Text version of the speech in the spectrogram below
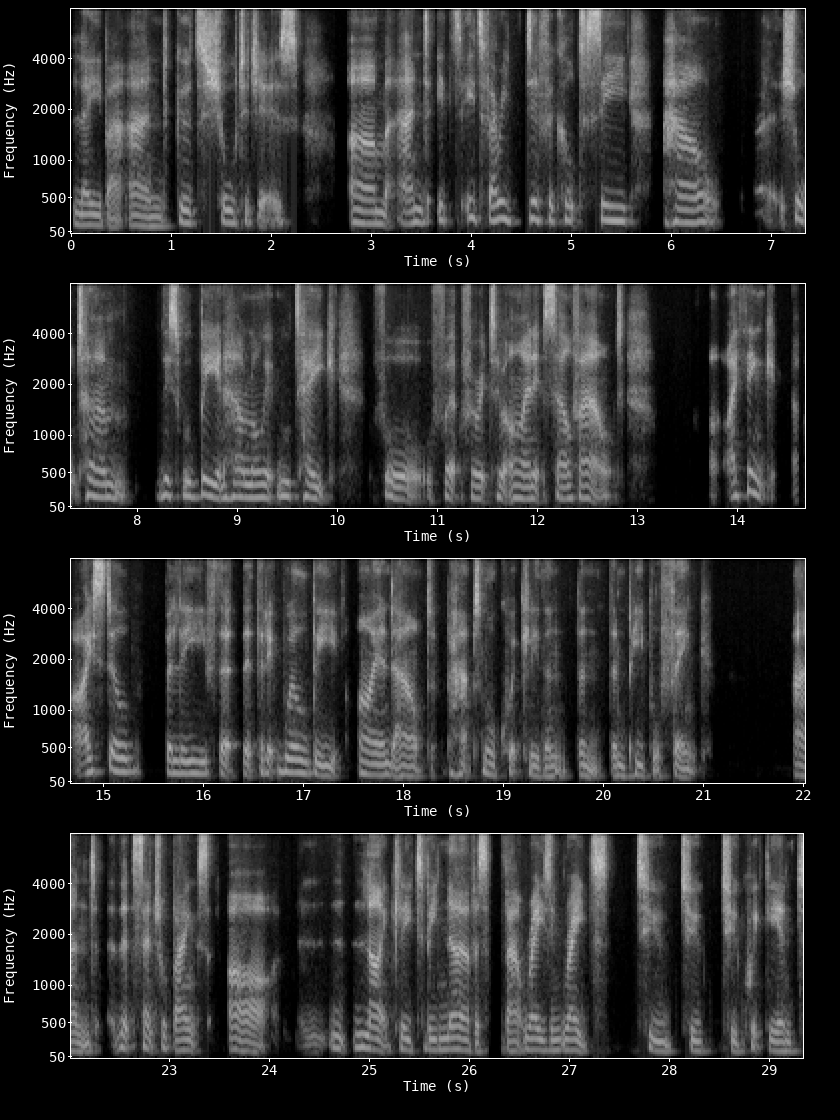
labour and goods shortages, um, and it's it's very difficult to see how uh, short term this will be and how long it will take for for for it to iron itself out. I think I still believe that, that that it will be ironed out perhaps more quickly than than than people think, and that central banks are likely to be nervous about raising rates too too too quickly and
